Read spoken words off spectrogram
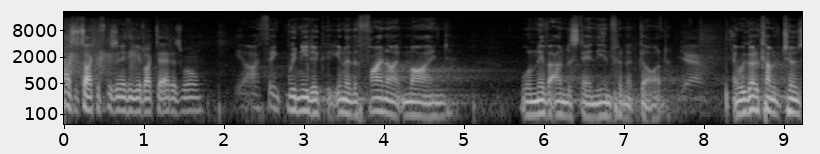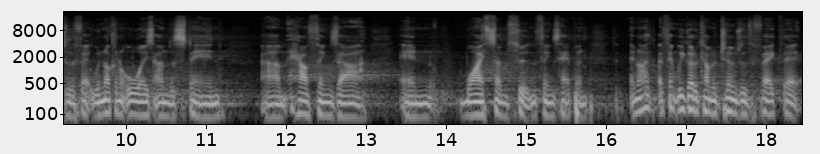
Pastor Tak, if there's anything you'd like to add as well. Yeah, I think we need a, you know, the finite mind will never understand the infinite God. Yeah. And we've got to come to terms with the fact we're not going to always understand um, how things are and why some certain things happen. And I, I think we've got to come to terms with the fact that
